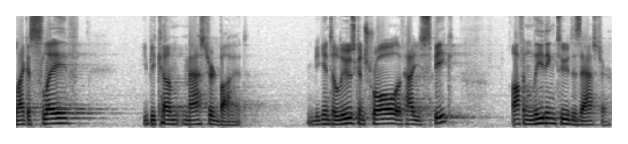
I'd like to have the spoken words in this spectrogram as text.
Like a slave, you become mastered by it. You begin to lose control of how you speak, often leading to disaster.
